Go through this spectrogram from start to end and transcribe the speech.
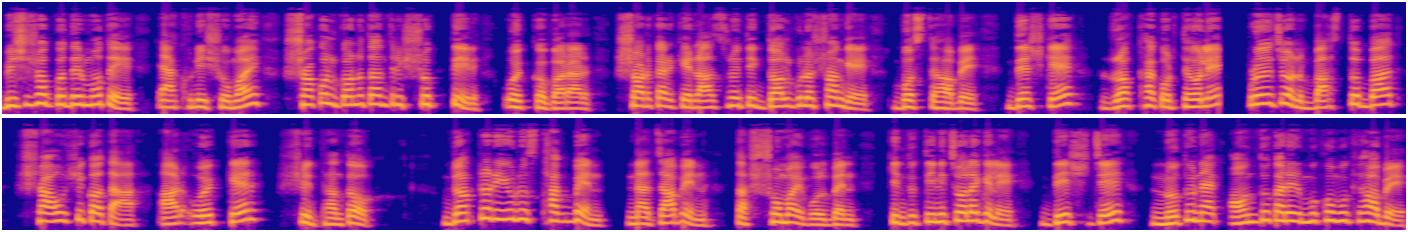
বিশেষজ্ঞদের মতে, এখনই সময় সকল গণতান্ত্রিক শক্তির ঐক্য করার। সরকারকে রাজনৈতিক দলগুলোর সঙ্গে বসতে হবে। দেশকে রক্ষা করতে হলে প্রয়োজন বাস্তববাদ, সাহসিকতা আর ঐক্যের সিদ্ধান্ত। ডক্টর ইউনুস থাকবেন না যাবেন তা সময় বলবেন। কিন্তু তিনি চলে গেলে দেশ যে নতুন এক অন্ধকারের মুখোমুখি হবে,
